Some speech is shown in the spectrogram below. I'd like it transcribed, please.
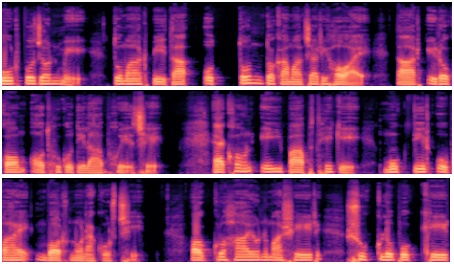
পূর্বজন্মে তোমার পিতা অত্যন্ত কামাচারী হওয়ায় তার এরকম অধোগতি লাভ হয়েছে। এখন এই পাপ থেকে মুক্তির উপায় বর্ণনা করছি। অগ্রহায়ণ মাসের শুক্লপক্ষের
